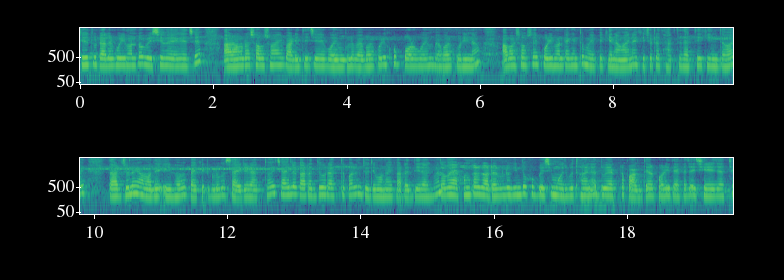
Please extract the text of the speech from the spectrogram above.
যেহেতু ডালের পরিমাণটাও বেশি হয়ে গেছে, আর আমরা সবসময় বাড়িতে যে বয়মগুলো ব্যবহার করি, খুব বড় বয়ম ব্যবহার করি না। আবার সবসময় পরিমাণটা কিন্তু মেপে কেনা হয় না, কিছুটা থাকতে থাকতেই কিনতে হয়। তার জন্যই আমাদের এইভাবে প্যাকেটগুলোকে সাইডে রাখতে হয়। চাইলে কাটার দিয়েও রাখতে পারেন, যদি মনে হয় কাটার দিয়ে রাখবেন। তবে এখনকার গাটারগুলো কিন্তু খুব বেশি মজবুত হয় না, দু একটা পাক দেওয়ার পরেই দেখা যায় ছিঁড়ে যাচ্ছে।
